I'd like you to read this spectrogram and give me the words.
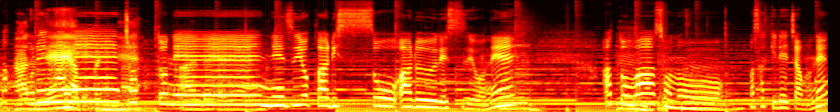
まあ、これはねね。ちょっとね根強くありそうあるですよね。あとうん。はその、うん。まあ、さっきれいちゃんもね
